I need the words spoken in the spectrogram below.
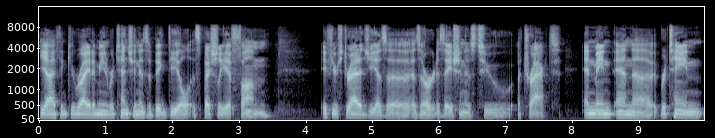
Yeah, I think you're right. I mean, retention is a big deal, especially if um, if your strategy as a as an organization is to attract and main and uh, retain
